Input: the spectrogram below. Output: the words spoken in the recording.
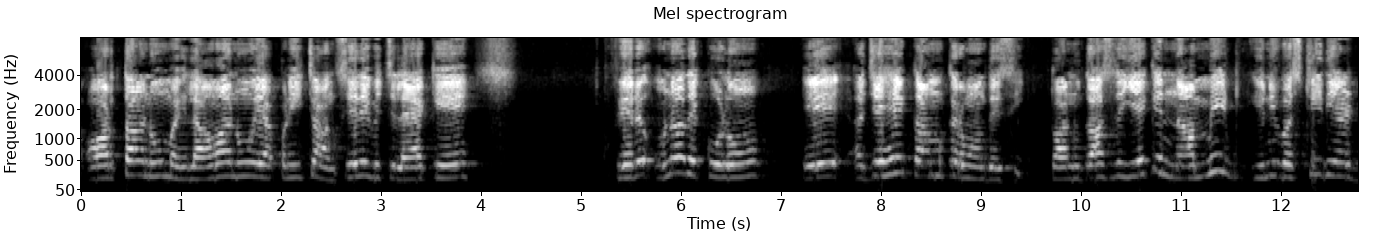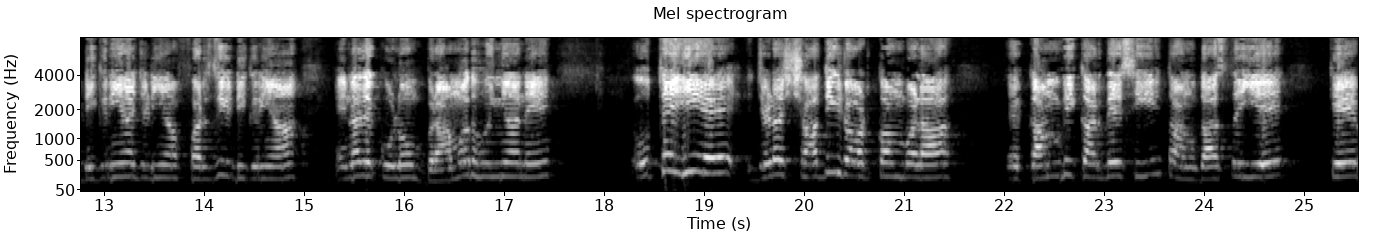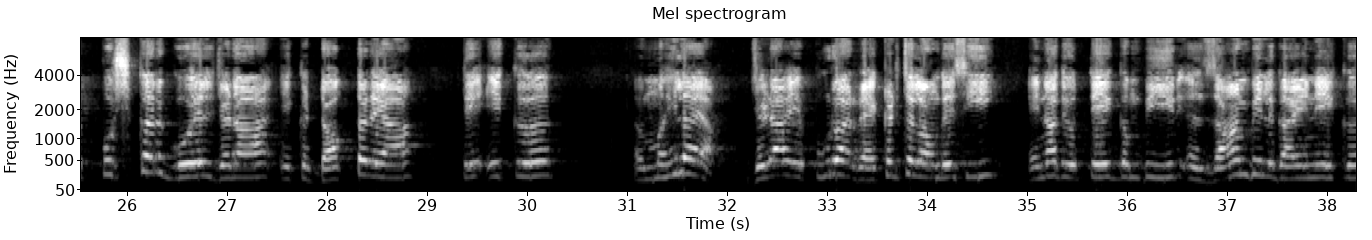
ਔਰਤਾਂ ਨੂੰ, ਮਹਿਲਾਵਾਂ ਨੂੰ ਇਹ ਆਪਣੀ ਝਾਂਸੇ ਦੇ ਵਿੱਚ ਲੈ ਕੇ ਫਿਰ ਉਹਨਾਂ ਦੇ ਕੋਲੋਂ ਇਹ ਅਜਿਹੇ ਕੰਮ ਕਰਵਾਉਂਦੇ ਸੀ। ਤੁਹਾਨੂੰ ਦੱਸ ਦਈਏ ਕਿ ਨਾਮੀ ਯੂਨੀਵਰਸਿਟੀ ਦੀਆਂ ਡਿਗਰੀਆਂ ਜਿਹੜੀਆਂ, ਫਰਜ਼ੀ ਡਿਗਰੀਆਂ ਇਹਨਾਂ ਦੇ ਕੋਲੋਂ ਬਰਾਮਦ ਹੋਈਆਂ ਨੇ। ਉੱਥੇ ਹੀ ਇਹ ਜਿਹੜਾ shaadi.com ਵਾਲਾ ਕੰਮ ਵੀ ਕਰਦੇ ਸੀ। ਤੁਹਾਨੂੰ ਦੱਸ ਦਈਏ ਕਿ ਪੁਸ਼ਕਰ ਗੋਇਲ ਜਿਹੜਾ ਇੱਕ ਡਾਕਟਰ ਆ ਤੇ ਇੱਕ ਮਹਿਲਾ ਆ, ਜਿਹੜਾ ਇਹ ਪੂਰਾ ਰੈਕਟ ਚਲਾਉਂਦੇ ਸੀ। ਇਹਨਾਂ ਦੇ ਉੱਤੇ ਗੰਭੀਰ ਇਲਜ਼ਾਮ ਵੀ ਲਗਾਏ ਨੇ ਇੱਕ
